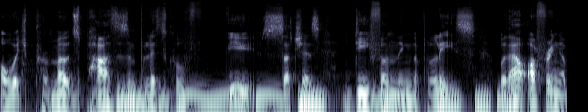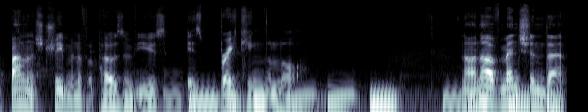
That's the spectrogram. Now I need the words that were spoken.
or which promotes partisan political views, such as defunding the police, without offering a balanced treatment of opposing views, is breaking the law. Now, I know I've mentioned that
